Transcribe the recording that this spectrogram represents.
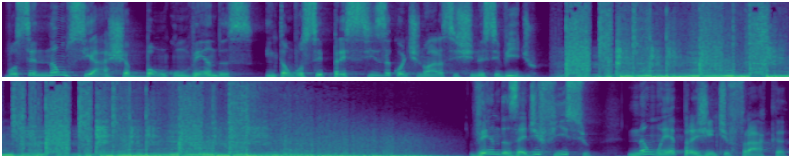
Você não se acha bom com vendas? Então você precisa continuar assistindo esse vídeo. Vendas é difícil não é para gente fraca.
